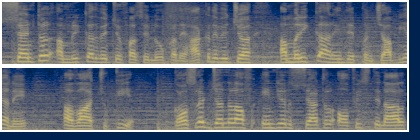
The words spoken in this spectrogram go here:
ਸੈਂਟਰਲ ਅਮਰੀਕਾ ਦੇ ਵਿੱਚ ਫਸੇ ਲੋਕਾਂ ਦੇ ਹੱਕ ਦੇ ਵਿੱਚ ਅਮਰੀਕਾ ਰਹਿੰਦੇ ਪੰਜਾਬੀਆਂ ਨੇ ਆਵਾਜ਼ ਚੁੱਕੀ ਹੈ। Consulate general of Indian Seattle office ਦੇ ਨਾਲ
